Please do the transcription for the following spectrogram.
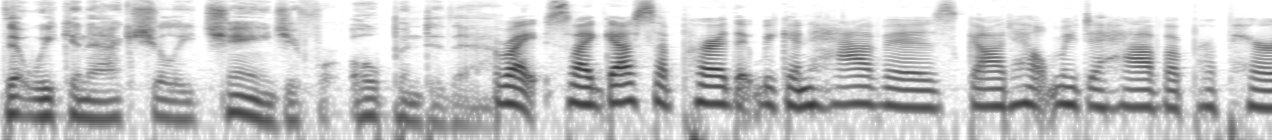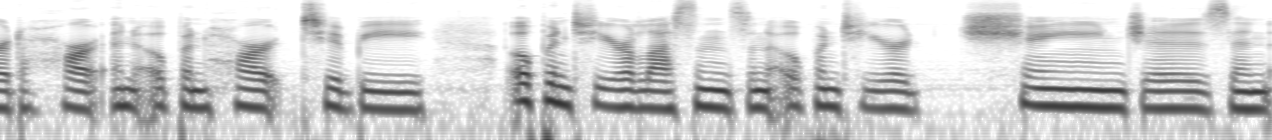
that we can actually change if we're open to that. Right. So I guess a prayer that we can have is God help me to have a prepared heart, an open heart to be open to your lessons and open to your changes and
